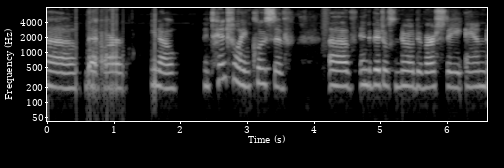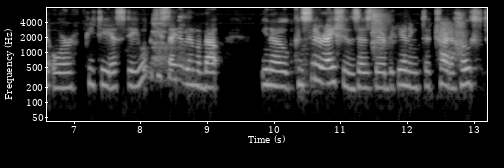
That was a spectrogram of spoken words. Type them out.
uh, that are, you know, intentionally inclusive of individuals with neurodiversity and or PTSD? What would you say to them about you know, considerations as they're beginning to try to host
